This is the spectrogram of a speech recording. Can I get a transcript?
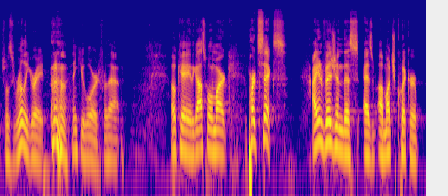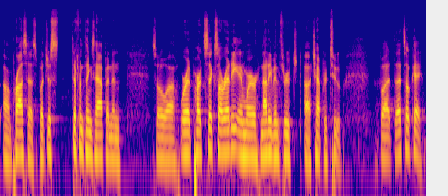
which was really great. Thank you, Lord, for that. Okay, the Gospel of Mark, part six. I envisioned this as a much quicker um, process, but just different things happen. And so uh, we're at part six already, and we're not even through uh, chapter two. But that's okay.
